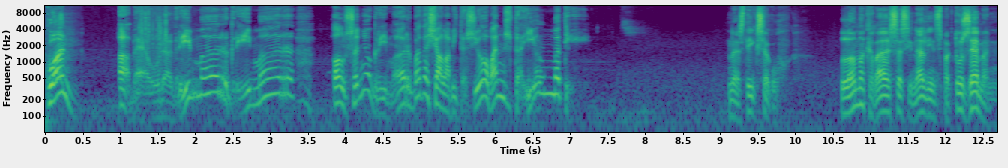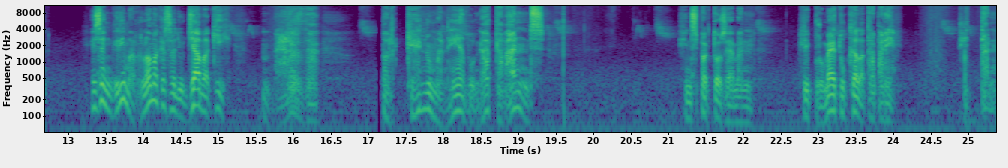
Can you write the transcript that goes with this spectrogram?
Quan? A veure, Grimmer, Grimmer... El senyor Grimmer va deixar l'habitació abans d'ahir al matí. N'estic segur. L'home que va assassinar l'inspector Zeman. És en Grimmer, l'home que s'allotjava aquí. Merda. Per què no me n'he adonat abans? Inspector Zeman, li prometo que l'atraparé. I tant.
